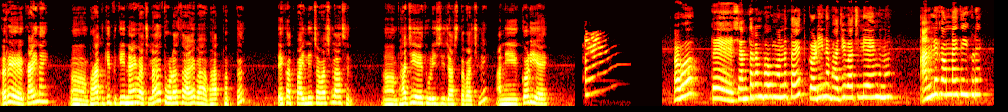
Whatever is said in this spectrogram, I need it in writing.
अरे काही नाही. अं, भात गीत की नाही वाचला. थोडासा आहे भा- भात फक्त. एखाद पायलीचा वाचला असेल. अं, भाजी आहे थोडीशी जास्त वाचली आणि कढी आहे. अहो ते शांताराम भाऊ म्हणत आहेत कढीनं भाजी वाचली आहे म्हणून. आणले का नाही ते इकडे?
